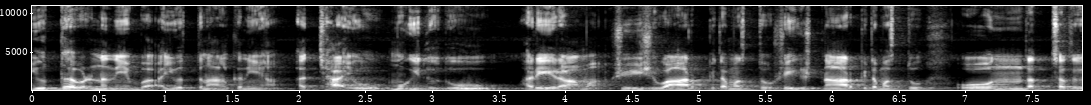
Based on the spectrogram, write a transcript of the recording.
ಯುದ್ಧ ವರ್ಣನೆ ಎಂಬ ಐವತ್ನಾಲ್ಕನೆಯ ಅಧ್ಯಾಯವು ಮುಗಿದುದು. ಹರೇರಾಮ ಶ್ರೀ ಶಿವಾರ್ಪಿತಮಸ್ತು, ಶ್ರೀಕೃಷ್ಣಾರ್ಪಿತಮಸ್ತು, ಓಂ ದತ್ಸತ್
